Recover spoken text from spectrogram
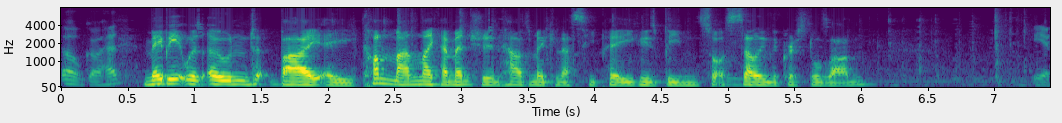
Oh, go ahead. Maybe it was owned by a con man, like I mentioned in How to Make an SCP, who's been sort of selling the crystals on. Yeah.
